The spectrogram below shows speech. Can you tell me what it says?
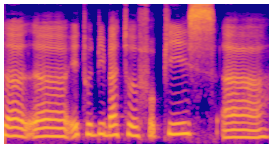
uh, uh, it would be better for peace. And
